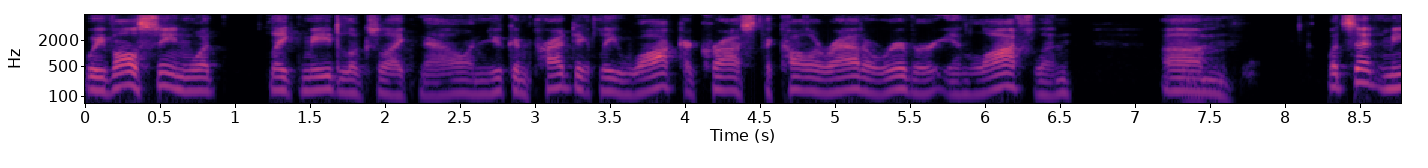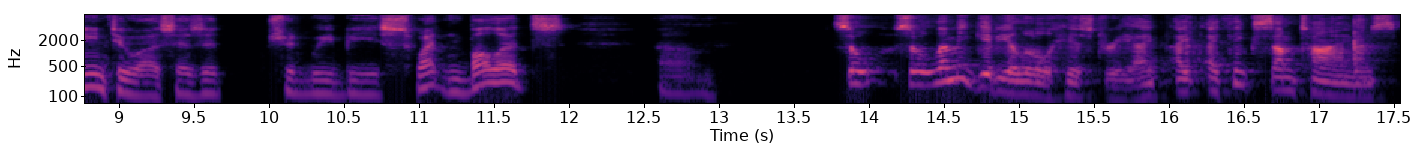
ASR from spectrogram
we've all seen what Lake Mead looks like now, and you can practically walk across the Colorado River in Laughlin. Um. What's that mean to us? Is it, should we be sweating bullets? Um, so, so let me give you a little history. I, I, I think sometimes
